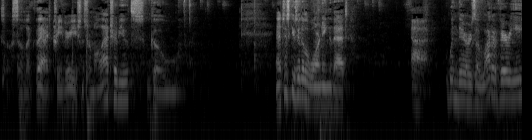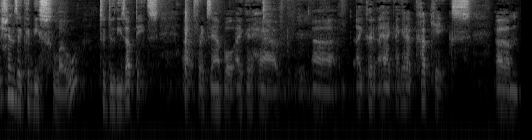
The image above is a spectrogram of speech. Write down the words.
So select that, create variations from all attributes, go And it just gives you a little warning that uh, when there's a lot of variations, it could be slow to do these updates. Uh, for example, I could have uh, I could I, I could have cupcakes um,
